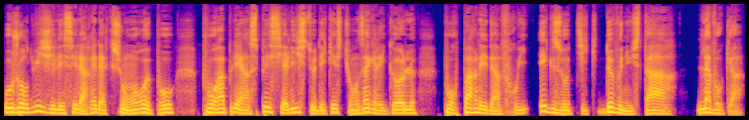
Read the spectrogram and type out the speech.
Aujourd'hui, j'ai laissé la rédaction au repos pour appeler un spécialiste des questions agricoles pour parler d'un fruit exotique devenu star, l'avocat.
